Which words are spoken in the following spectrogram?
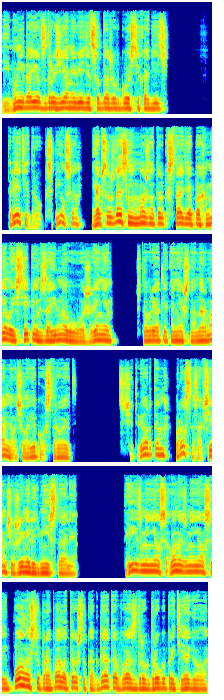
и ему не дает с друзьями видеться, даже в гости ходить. Третий друг спился, и обсуждать с ним можно только стадия похмела и степень взаимного уважения, что вряд ли, конечно, нормального человека устроит. С четвертым просто совсем чужими людьми стали. Ты изменился, он изменился, и полностью пропало то, что когда-то вас друг другу притягивало.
